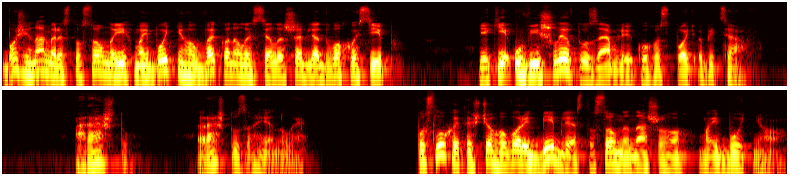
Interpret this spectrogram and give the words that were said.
Божі наміри стосовно їх майбутнього виконалися лише для двох осіб, які увійшли в ту землю, яку Господь обіцяв, а решту, решту загинули. Послухайте, що говорить Біблія стосовно нашого майбутнього.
